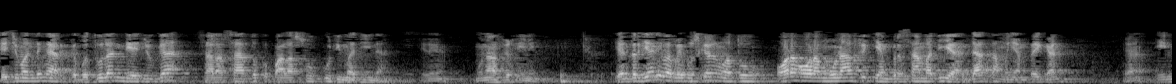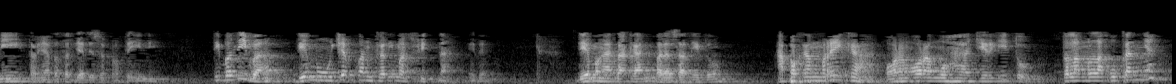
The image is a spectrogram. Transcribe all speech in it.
Dia cuma dengar. Kebetulan dia juga salah satu kepala suku di Madinah. Gitu. Munafik ini. Yang terjadi Bapak Ibu sekalian waktu orang-orang munafik yang bersama dia datang menyampaikan, ya, ini ternyata terjadi seperti ini. Tiba-tiba dia mengucapkan kalimat fitnah. Gitu. Dia mengatakan pada saat itu, apakah mereka orang-orang muhajir itu telah melakukannya?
